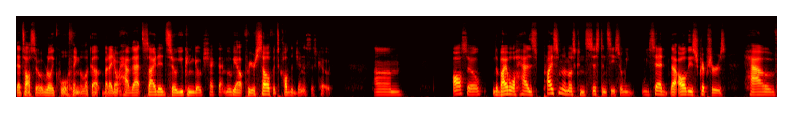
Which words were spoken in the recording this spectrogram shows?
That's also a really cool thing to look up, but I don't have that cited, so you can go check that movie out for yourself. It's called The Genesis Code. Um, also, the Bible has probably some of the most consistency. So we, we said that all these scriptures have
